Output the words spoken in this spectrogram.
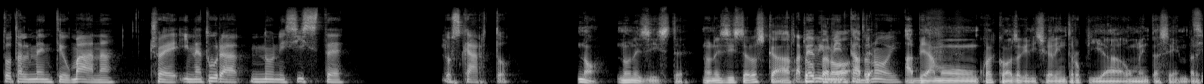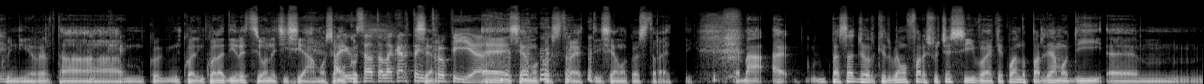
totalmente umana, cioè in natura non esiste lo scarto. No, non esiste, non esiste lo scarto, L'abbiamo però abbi- abbiamo qualcosa che dice che l'entropia aumenta sempre, sì. quindi in realtà okay. in, que- in, quella direzione ci siamo. siamo Hai co- usato la carta siamo, entropia. Eh, siamo costretti, siamo costretti. Eh, ma eh, il passaggio che dobbiamo fare successivo è che quando parliamo di ehm,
